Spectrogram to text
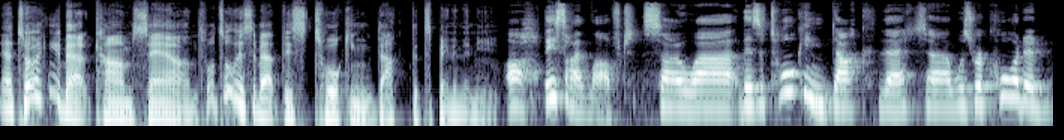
Now, talking about calm sounds, what's all this about this talking duck that's been in the news? Oh, this I loved. So uh, there's a talking duck that uh, was recorded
